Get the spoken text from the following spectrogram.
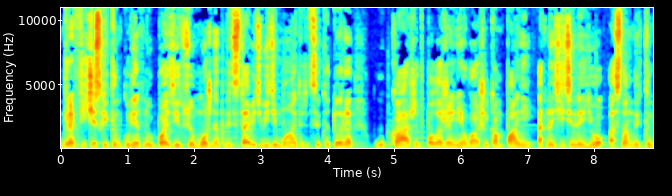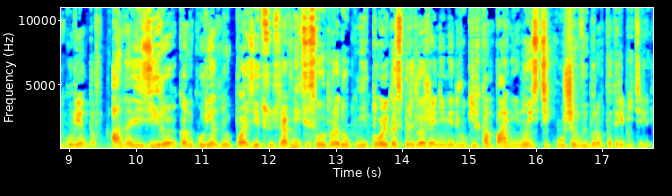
Графически конкурентную позицию можно представить в виде матрицы, которая укажет положение вашей компании относительно ее основных конкурентов. Анализируя конкурентную позицию, сравните свой продукт не только с предложениями других компаний, но и с текущим выбором потребителей.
